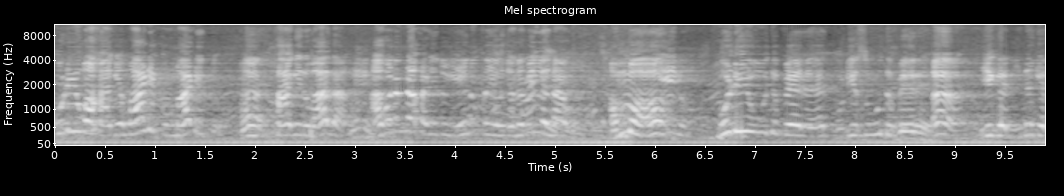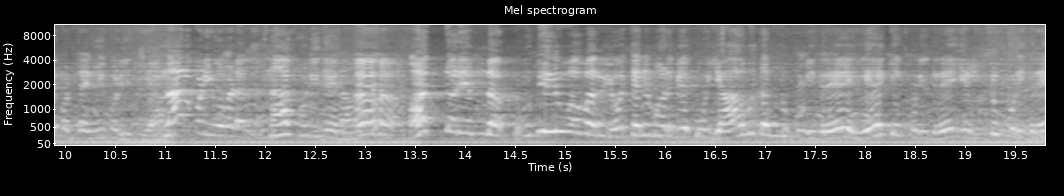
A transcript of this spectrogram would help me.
ಕುಡಿಯುವ ಹಾಗೆ ಮಾಡಿ ಮಾಡಿದ್ದು. ಹಾಗಿರುವಾಗ ಅವನನ್ನ ಹಳಿದು ಏನು ಪ್ರಯೋಜನವಿಲ್ಲ ನಾವು ಅಮ್ಮ ಏನು? ಕುಡಿಯುವುದು ಬೇರೆ ಕುಡಿಸುವುದು ಬೇರೆ. ಈಗ ನಿನಗೆ ಕೊಟ್ಟರೆ ನೀ ಕುಡಿಯುತ್ತೀಯ? ನಾನು ಕುಡಿಯುವವಳಲ್ಲ. ನಾ ಕುಡಿದೇನ. ಆದ್ದರಿಂದ ಕುಡಿಯುವವರು ಯೋಚನೆ ಮಾಡಬೇಕು ಯಾವುದನ್ನು ಕುಡಿದ್ರೆ ಹೇಗೆ ಕುಡಿದ್ರೆ ಎಷ್ಟು ಕುಡಿದ್ರೆ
